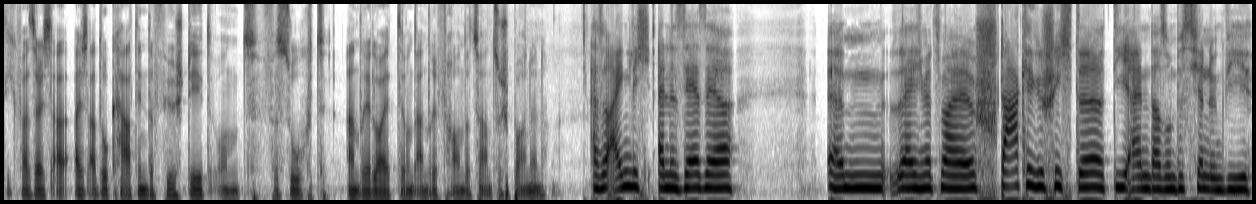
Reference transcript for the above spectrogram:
die quasi als, als Advokatin dafür steht und versucht, andere Leute und andere Frauen dazu anzuspornen. Also eigentlich eine sehr, sehr, ähm, sage ich jetzt mal, starke Geschichte, die einen da so ein bisschen irgendwie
